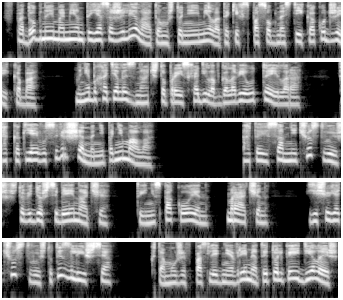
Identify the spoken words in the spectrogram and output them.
В подобные моменты я сожалела о том, что не имела таких способностей, как у Джейкоба. Мне бы хотелось знать, что происходило в голове у Тейлора, так как я его совершенно не понимала. «А ты сам не чувствуешь, что ведешь себя иначе? Ты неспокоен, мрачен. Еще я чувствую, что ты злишься. К тому же в последнее время ты только и делаешь,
